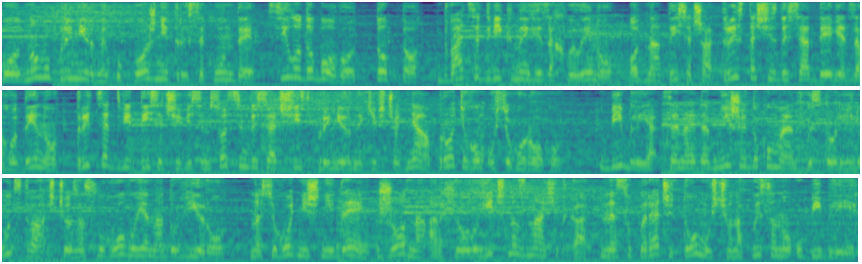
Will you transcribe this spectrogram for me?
по одному примірнику кожні 3 секунди цілодобово, тобто 22 книги за хвилину, 1369 за годину, 32 тисячі 876 примірників щодня протягом усього року. Біблія це найдавніший документ в історії людства, що заслуговує на довіру. На сьогоднішній день жодна археологічна знахідка не суперечить тому, що написано у Біблії,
